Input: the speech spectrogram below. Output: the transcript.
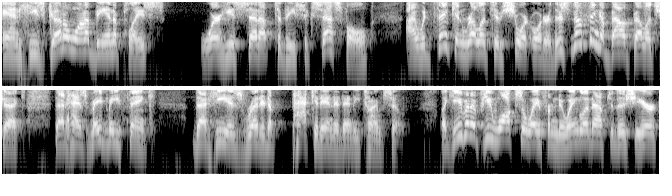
and he's gonna want to be in a place where he's set up to be successful. I would think in relative short order. There's nothing about Belichick that has made me think that he is ready to pack it in at any time soon. Like even if he walks away from New England after this year,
